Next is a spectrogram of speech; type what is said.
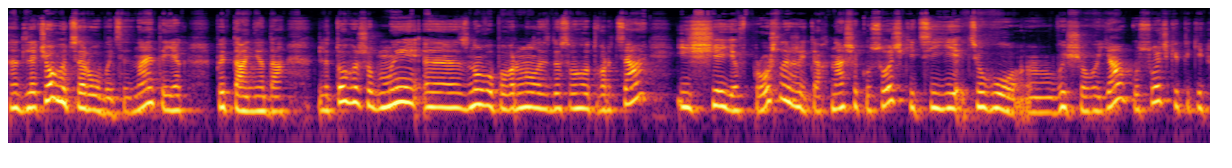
А Для чого це робиться? Знаєте, як питання, да. Для того, щоб ми е, знову повернулись до свого творця, і ще є в прошлих життях наші кусочки ціє, цього е, вищого я, кусочки такі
